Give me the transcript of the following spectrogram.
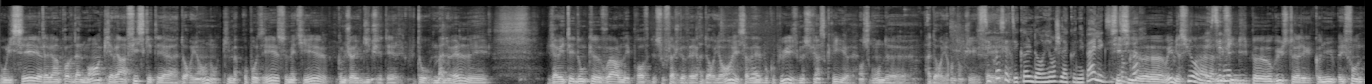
au lycée. J'avais un prof d'allemand qui avait un fils qui était à Dorian, donc qui m'a proposé ce métier. Comme j'avais dit que j'étais plutôt manuel et j'avais été donc euh, voir les profs de soufflage de verre à Dorian et ça m'avait beaucoup plu et je me suis inscrit euh, en seconde euh, à Dorian. Donc j'ai C'est quoi cette école Dorian Je la connais pas, elle existe si, encore? si, Oui, bien sûr. Philippe Auguste, elle est connue. Ils font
